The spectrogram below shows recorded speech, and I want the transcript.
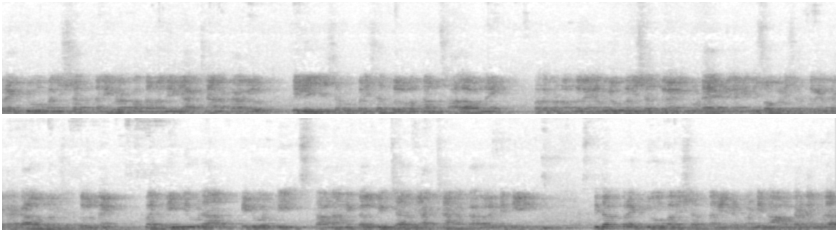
ప్రజ్ఞోపనిషత్ అని కూడా కొంతమంది వ్యాఖ్యానకారులు తెలియజేశారు. ఉపనిషత్తులు మొత్తం చాలా ఉన్నాయి. పదకొండు వందల ఎనభై ఉపనిషత్తులని అని నూట రకరకాల ఉపనిషత్తులు ఉన్నాయి. మరి దీన్ని కూడా ఎటువంటి స్థానాన్ని కల్పించారు వ్యాఖ్యానకారులు అంటే దీనికి స్థిత ప్రజ్ఞోపనిషత్ అనేటటువంటి నామకరణం కూడా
